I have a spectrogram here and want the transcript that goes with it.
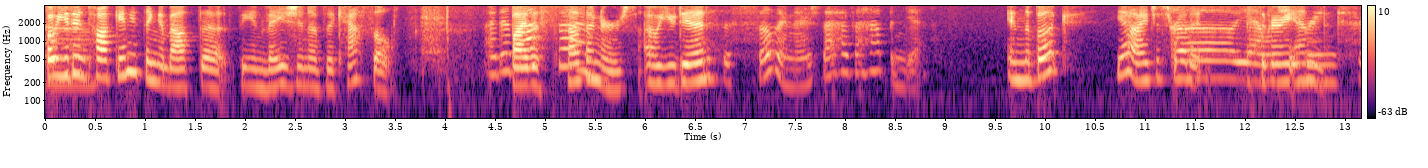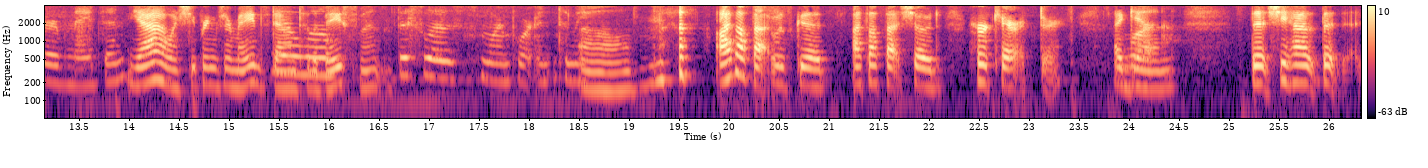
But you didn't talk anything about the the invasion of the castle I did by the last time. Southerners. Oh, you did The Southerners. That hasn't happened yet. in the book. Yeah, I just read it. Oh yeah, the when very she end. brings her maids in. Yeah, when she brings her maids down Yeah, to the basement. This was more important to me. Oh, I thought that was good. I thought that showed her character again. That she had that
